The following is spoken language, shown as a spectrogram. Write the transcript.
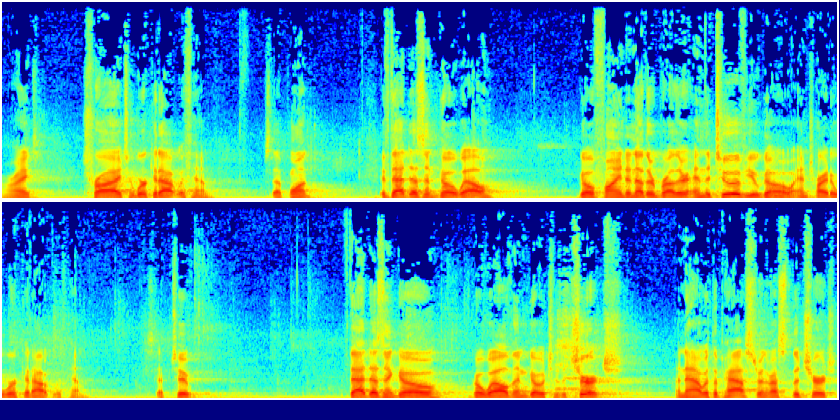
All right? Try to work it out with him. Step one. If that doesn't go well, go find another brother, and the two of you go and try to work it out with him. Step two. If that doesn't go, go well, then go to the church. And now, with the pastor and the rest of the church,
